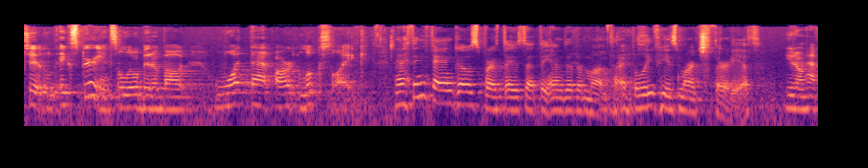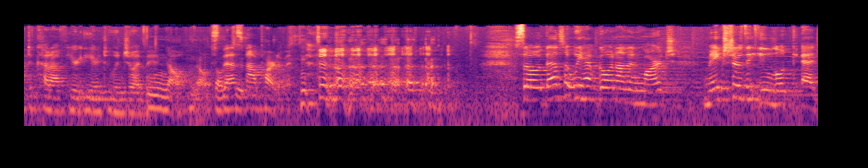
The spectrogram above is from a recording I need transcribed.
to experience a little bit about what that art looks like. And I think Van Gogh's birthday is at the end of the month. I believe he's March 30th. You don't have to cut off your ear to enjoy Van No, no. So that's do not part of it. So that's what we have going on in March. Make sure that you look at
